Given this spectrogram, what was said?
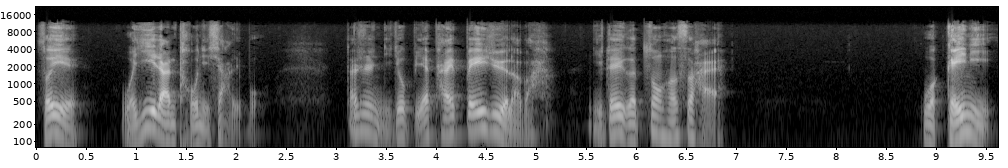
所以我依然投你下一部。但是你就别拍悲剧了吧？你这个《纵横四海》，我给你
